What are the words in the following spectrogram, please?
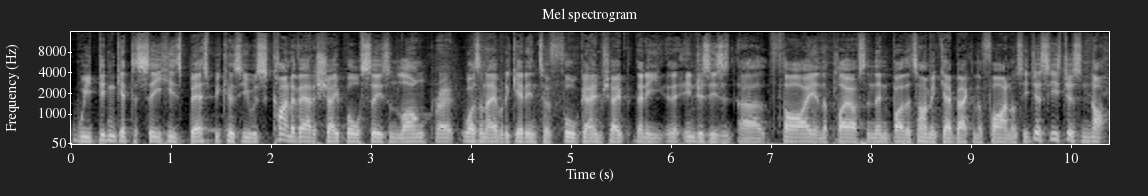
we didn't get to see his best because he was kind of out of shape all season long. Right. wasn't able to get into full game shape. Then he uh, injures his uh, thigh in the playoffs, and then by the time he came back in the finals, he just he's just not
